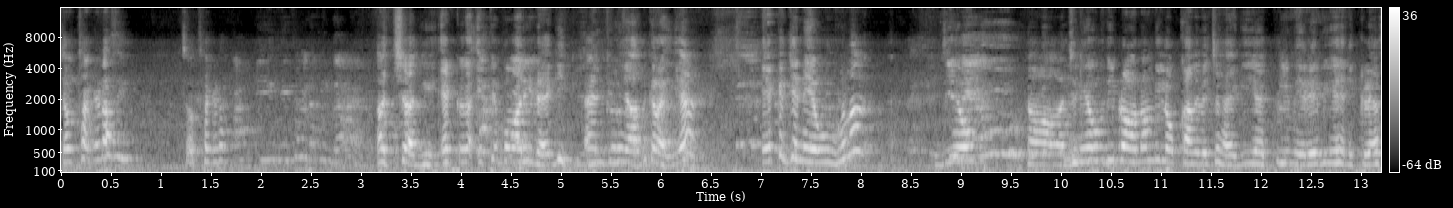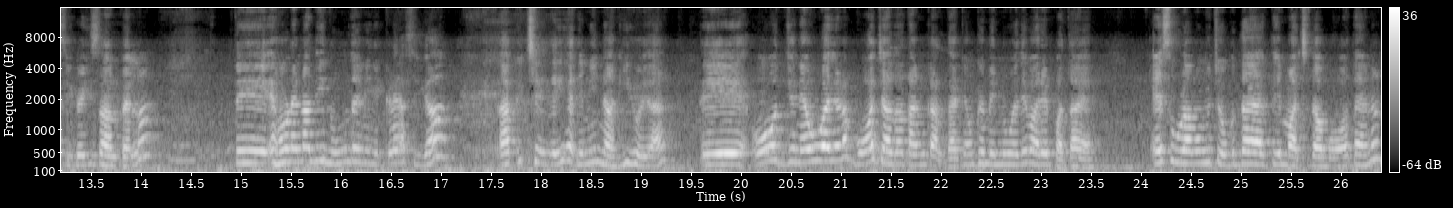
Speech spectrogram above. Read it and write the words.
ਚੌਥਾ ਕਿਹੜਾ ਸੀ? ਚੌਥਾ ਕਿਹੜਾ? ਹੈ ਅੱਛਾ ਜੀ ਇੱਕ ਇੱਕ ਬਿਮਾਰੀ ਰਹਿ ਗਈ। ਐਂਟੀ ਨੂੰ ਯਾਦ ਕਰਾਈ ਆ ਇੱਕ ਜਨੇਊ ਹਨਾ? ਜਨੇਊ? ਹਾਂ ਜਨੇਊ ਦੀ ਪ੍ਰੋਬਲਮ ਵੀ ਲੋਕਾਂ ਦੇ ਵਿੱਚ ਹੈਗੀ ਐ ਐਕਚੁਅਲੀ ਮੇਰੇ ਵੀ ਇਹ ਨਿਕਲਿਆ ਸੀ ਕਈ ਸਾਲ ਪਹਿਲਾਂ। ਤੇ ਹੁਣ ਇਹਨਾਂ ਦੀ ਨੂੰਹ ਦੇ ਵੀ ਨਿਕਲਿਆ ਸੀਗਾ। ਆ ਪਿੱਛੇ ਜਿਹੀ ਹਜੇ ਮਹੀਨਾ ਕੀ ਹੋਇਆ। ਤੇ ਉਹ ਜਨੇਊ ਆ ਜਿਹੜਾ ਬਹੁਤ ਜ਼ਿਆਦਾ ਤੰਗ ਕਰਦਾ ਕਿਉਂਕਿ ਮੈਨੂੰ ਇਹਦੇ ਬਾਰੇ ਪਤਾ ਹੈ। ਇਹ ਸੂਲਾ ਵਾਂਗੂ ਚੁੱਭਦਾ ਹੈ ਤੇ ਮੱਚਦਾ ਬਹੁਤ ਹੈ ਨਾ।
